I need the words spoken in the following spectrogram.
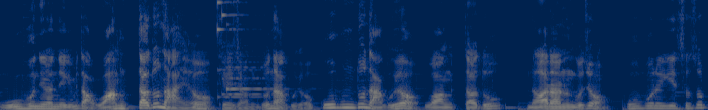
5번이라는 얘기입니다. 왕따도 나예요. 대장도 나고요. 꼬붕도 나고요. 왕따도 나라는 거죠. 5번에게 있어서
